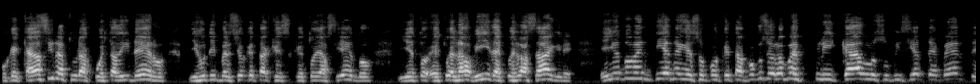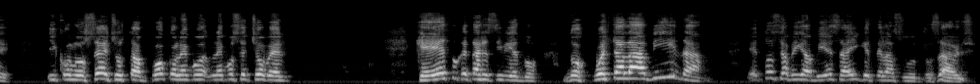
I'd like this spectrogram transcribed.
porque cada asignatura cuesta dinero y es una inversión que, está, que, estoy haciendo y esto, esto es la vida, esto es la sangre. Ellos no entienden eso porque tampoco se lo hemos explicado lo suficientemente y con los hechos tampoco le hemos, le hemos hecho ver que esto que estás recibiendo nos cuesta la vida. Entonces, amiga mía, es ahí que está el asunto, ¿sabes?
